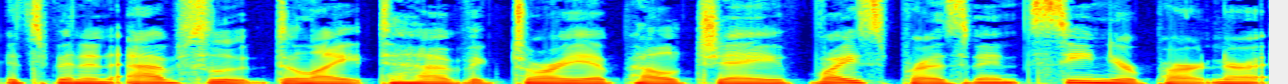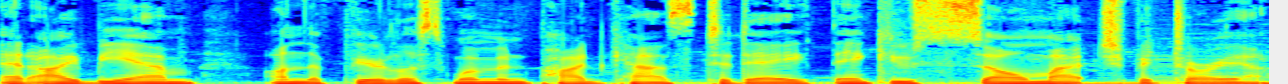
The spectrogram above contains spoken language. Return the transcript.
It's been an absolute delight to have Victoria Pelletier, Vice President, Senior Partner at IBM, on the Fearless Women podcast today. Thank you so much, Victoria.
